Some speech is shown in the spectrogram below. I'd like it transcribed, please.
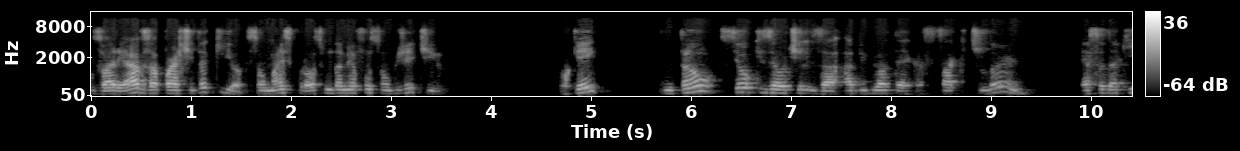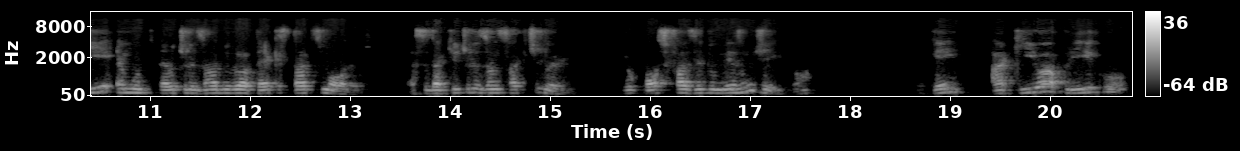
os variáveis a partir daqui, ó, que são mais próximos da minha função objetivo. Ok? Então, se eu quiser utilizar a biblioteca scikit-learn, essa daqui é, é utilizando a biblioteca Stats Model. Essa daqui utilizando scikit-learn. Eu posso fazer do mesmo jeito. Ó. Ok? Aqui eu aplico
